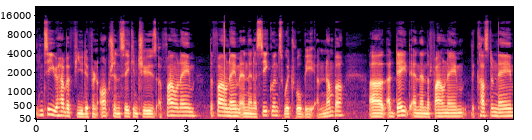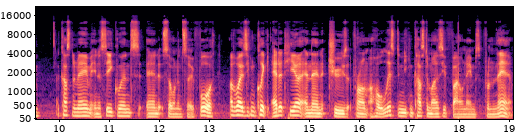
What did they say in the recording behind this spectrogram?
you can see you have a few different options so you can choose a file name, the file name and then a sequence which will be a number uh, a date and then the file name, the custom name, a custom name in a sequence, and so on and so forth. Otherwise, you can click edit here and then choose from a whole list and you can customize your file names from there.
